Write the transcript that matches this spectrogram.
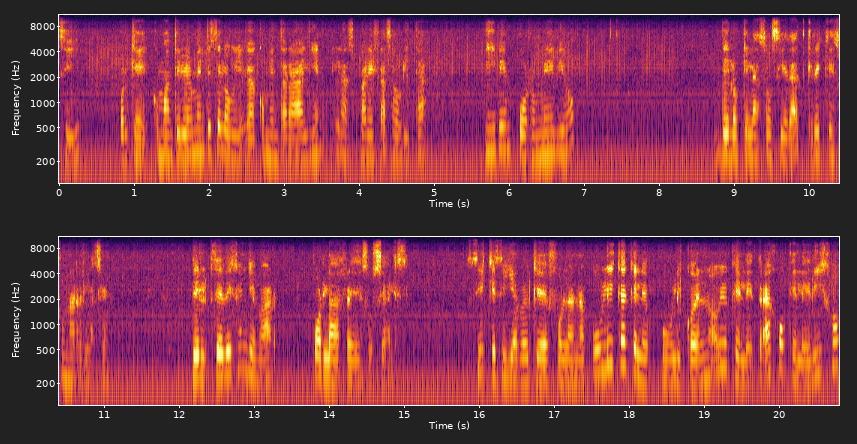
¿sí? Porque como anteriormente se lo llegué a comentar a alguien, las parejas ahorita viven por medio de lo que la sociedad cree que es una relación. Se dejan llevar por las redes sociales. Sí, que si ya veo que fulana publica, que le publicó el novio, que le trajo, que le dijo,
